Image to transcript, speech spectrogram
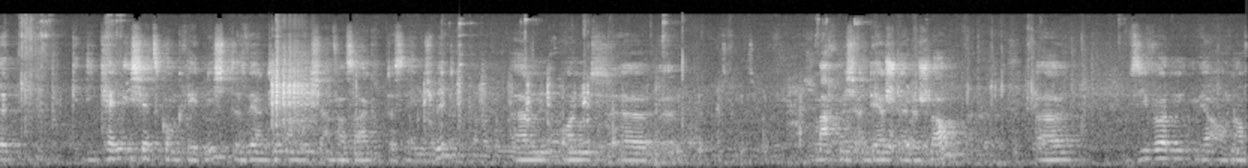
die, die kenne ich jetzt konkret nicht. Das wäre ein Thema, wo ich einfach sage, das nehme ich mit. Ähm, und äh, mache mich an der Stelle schlau. Äh, Sie würden mir auch noch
